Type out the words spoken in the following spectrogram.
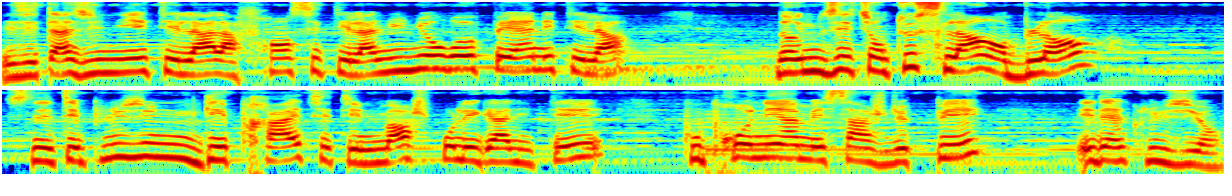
les États-Unis étaient là, la France était là, l'Union européenne était là. Donc nous étions tous là en blanc. Ce n'était plus une gay pride, c'était une marche pour l'égalité, pour prôner un message de paix et d'inclusion.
